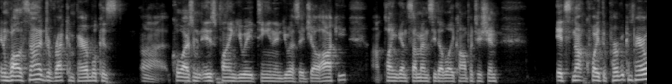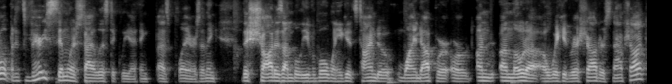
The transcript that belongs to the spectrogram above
And while it's not a direct comparable because uh, Cole Eiserman is playing U18 and USHL hockey, uh, playing against some NCAA competition, it's not quite the perfect comparable, but it's very similar stylistically, I think, as players. I think the shot is unbelievable when he gets time to wind up or, or un- unload a, a, wicked wrist shot or snapshot.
